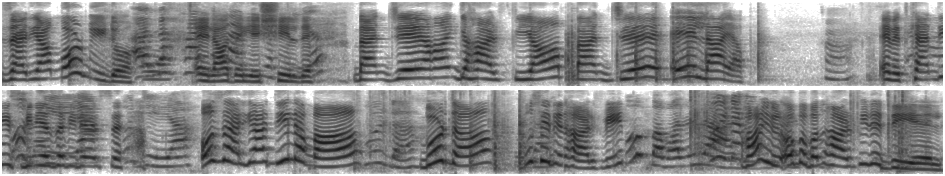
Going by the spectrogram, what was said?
Zerya mor muydu? Anne Ela da yeşildi. Bence hangi harfi yap? Bence Ela yap. Ha. Evet kendi ismini yazabilirsin. O Zerya değil ama. Burada. Burada. Bu senin harfin. Bu babanın yani. Hayır o babanın harfi de değil.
